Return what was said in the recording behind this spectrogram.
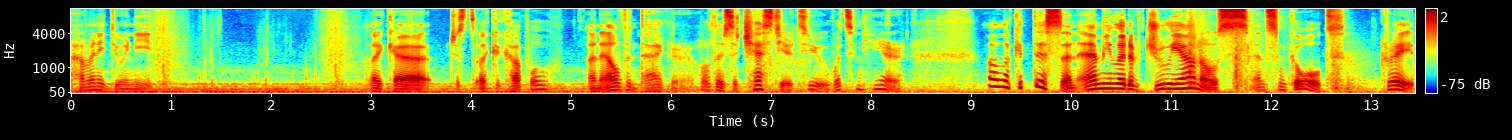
how many do we need? Like, uh, just like a couple? An elven dagger. Oh, there's a chest here too. What's in here? Oh, look at this. An amulet of Julianos and some gold. Great.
